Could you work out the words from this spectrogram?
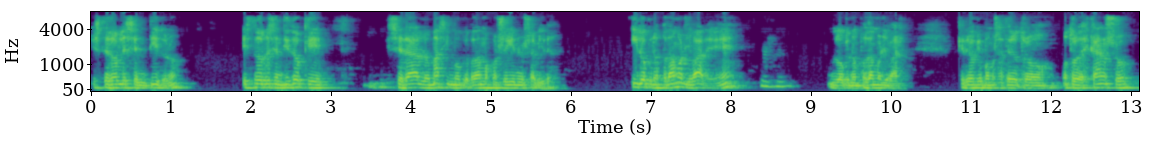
este doble sentido, ¿no? Este doble sentido que será lo máximo que podamos conseguir en nuestra vida. Y lo que nos podamos llevar, ¿eh? Lo que nos podamos llevar. Creo que vamos a hacer otro, otro descanso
